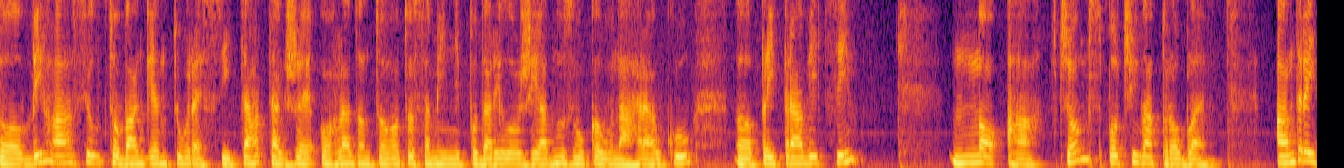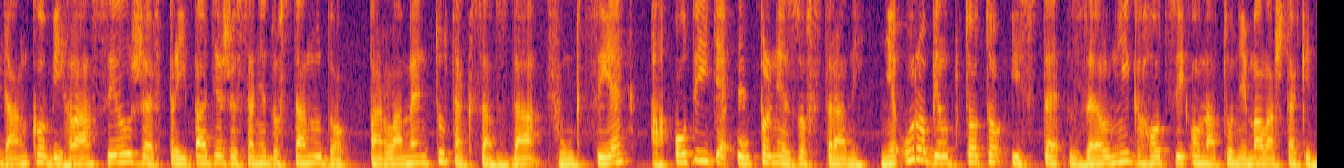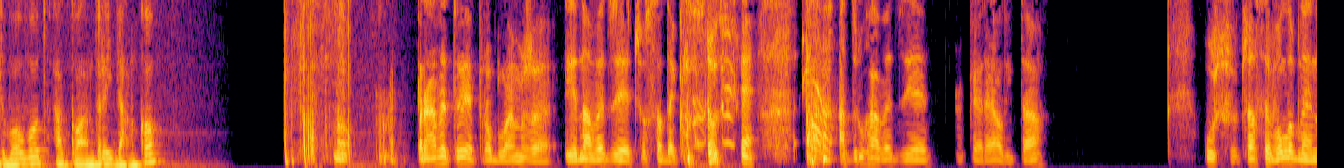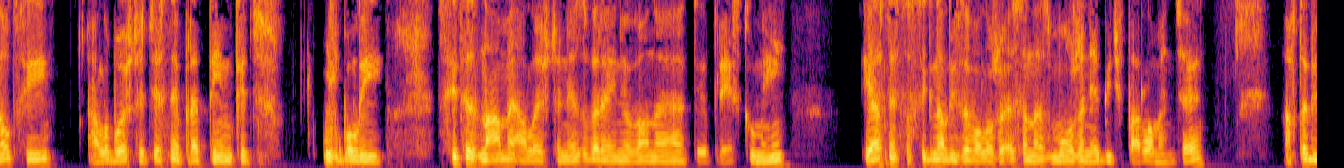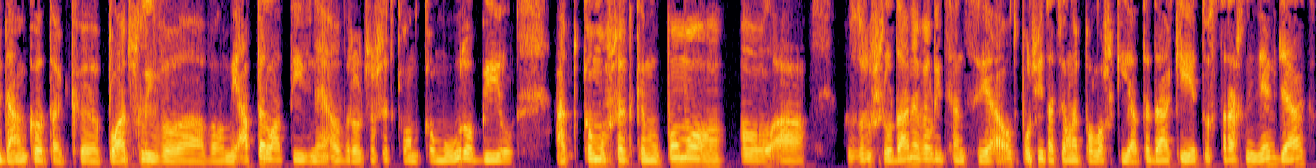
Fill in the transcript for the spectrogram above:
Vyhlásil to v agentúre SITA, takže ohľadom tohoto sa mi nepodarilo žiadnu zvukovú nahrávku pripraviť si. No a v čom spočíva problém? Andrej Danko vyhlásil, že v prípade, že sa nedostanú do parlamentu, tak sa vzdá funkcie a odíde úplne zo strany. Neurobil toto isté Zelník, hoci ona to nemal až taký dôvod ako Andrej Danko? Práve tu je problém, že jedna vec je, čo sa deklaruje a druhá vec je, aká je realita. Už v čase volebnej noci, alebo ešte tesne predtým, keď už boli síce známe, ale ešte nezverejňované tie prieskumy, jasne sa signalizovalo, že SNS môže nebyť v parlamente. A vtedy Danko tak e, plačlivo a veľmi apelatívne hovoril, čo všetko on komu urobil a komu všetkému pomohol a zrušil daňové licencie a odpočítateľné položky a teda aký je to strašný nevďak.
